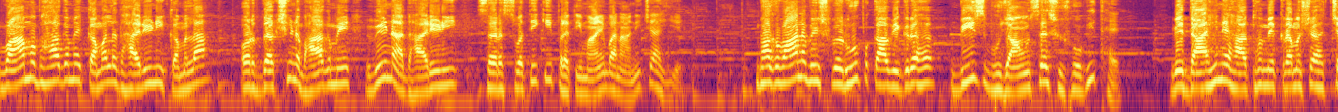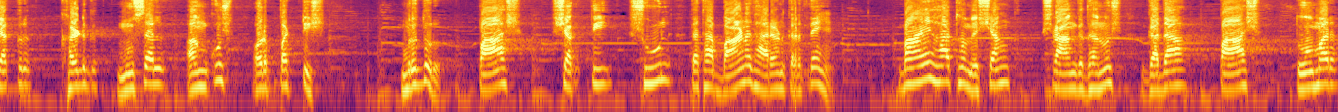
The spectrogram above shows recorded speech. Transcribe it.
वाम भाग में कमल धारिणी कमला और दक्षिण भाग में वीणा धारिणी सरस्वती की प्रतिमाएँ बनानी चाहिए। भगवान विश्वरूप का विग्रह 20 भुजाओं से सुशोभित है। वे दाहिने हाथों में क्रमशः चक्र, खड्ग, मुसल, अंकुश और पट्टिश, मृदुर, पाश, शक्ति, शूल तथा बाण धारण करते हैं। बाएँ हाथों में शंख श्रांग धनुष गदा, पाश, तोमर,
